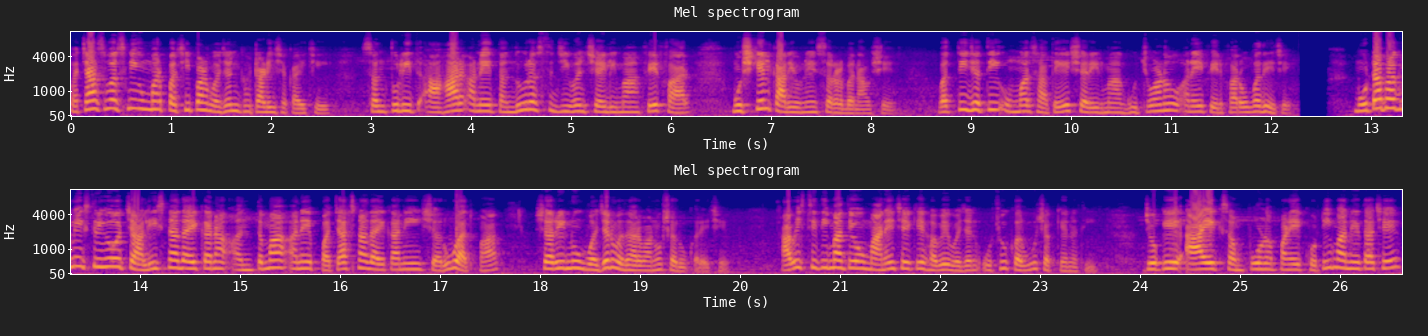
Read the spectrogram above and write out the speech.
પચાસ વર્ષની ઉંમર પછી પણ વજન ઘટાડી શકાય છે. સંતુલિત આહાર અને તંદુરસ્ત જીવનશૈલીમાં ફેરફાર મુશ્કેલ કાર્યોને સરળ બનાવશે. વધતી જતી ઉંમર સાથે શરીરમાં ગૂંચવણો અને ફેરફારો વધે છે. મોટાભાગની સ્ત્રીઓ ચાલીસના દાયકાના અંતમાં અને પચાસના દાયકાની શરૂઆતમાં શરીરનું વજન વધારવાનું શરૂ કરે છે. આવી સ્થિતિમાં તેઓ માને છે કે હવે વજન ઓછું કરવું શક્ય નથી. જો કે આ એક સંપૂર્ણપણે ખોટી માન્યતા છે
